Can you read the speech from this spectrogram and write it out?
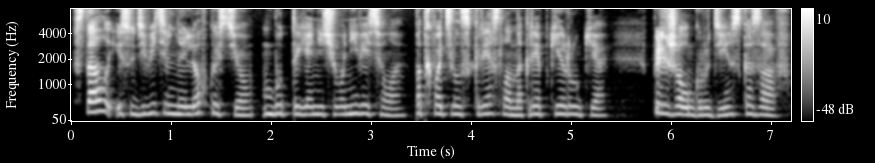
Встал и с удивительной легкостью, будто я ничего не весила, подхватил с кресла на крепкие руки, прижал к груди, сказав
